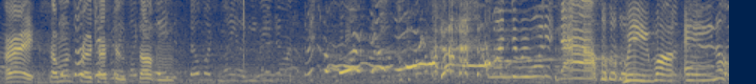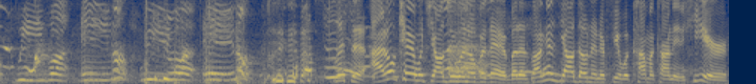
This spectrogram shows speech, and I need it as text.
All right, someone's so protesting stupid. Like, something. They so much money. Like he There's no more down there. when do we want it now? We want anal. We want anal. We want anal. Listen, I don't care what y'all doing over there, but as long as y'all don't interfere with Comic Con in here,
